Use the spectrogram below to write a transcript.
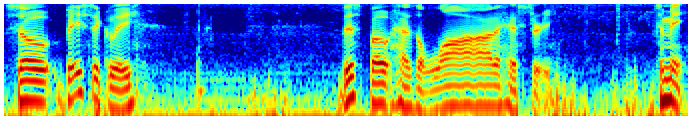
So basically, this boat has a lot of history to me.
